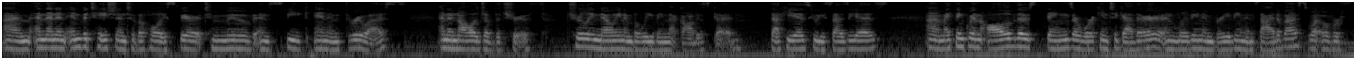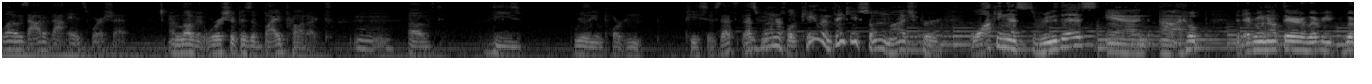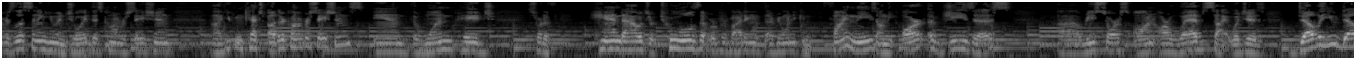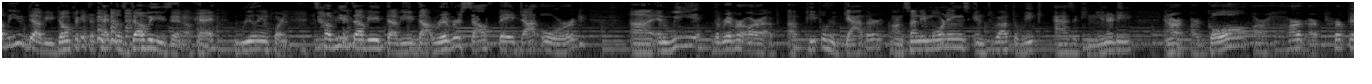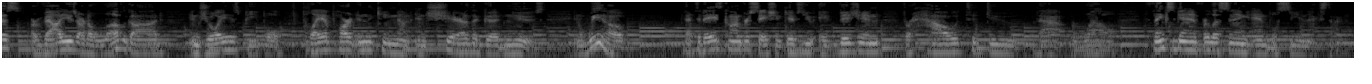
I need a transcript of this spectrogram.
um, and then an invitation to the Holy Spirit to move and speak in and through us, and a knowledge of the truth, truly knowing and believing that God is good, that He is who He says He is. Um, I think when all of those things are working together and living and breathing inside of us, what overflows out of that is worship. I love it. Worship is a byproduct mm. of these really important pieces. That's that's mm-hmm. wonderful, Caitlin. Thank you so much for walking us through this, and uh, I hope that everyone out there, whoever whoever's listening, you enjoyed this conversation. Uh, you can catch other conversations and the one-page sort of handouts or tools that we're providing with everyone. You can find these on the Art of Jesus uh, resource on our website, which is www. Don't forget to type those W's in, okay? Really important. www.riversouthbay.org. Uh, and we, the River, are a, a, people who gather on Sunday mornings and throughout the week as a community. And our, our goal, our heart, our purpose, our values are to love God, enjoy His people, play a part in the kingdom, and share the good news. And we hope that today's conversation gives you a vision for how to do that well. Thanks again for listening, and we'll see you next time.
